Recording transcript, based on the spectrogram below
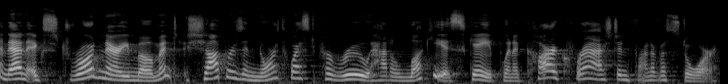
And an extraordinary moment. Shoppers in northwest Peru had a lucky escape when a car crashed in front of a store.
